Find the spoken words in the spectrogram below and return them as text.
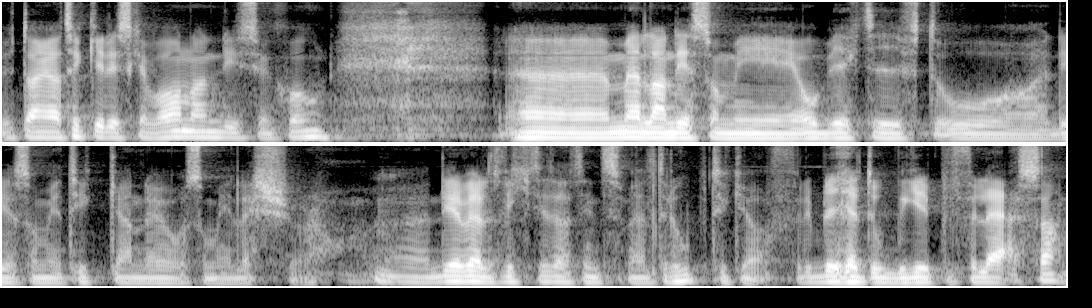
Utan jag tycker det ska vara någon distinktion eh, mellan det som är objektivt och det som är tyckande och som är leisure. Eh, Det är väldigt viktigt att det inte smälter ihop tycker jag. För det blir helt obegripligt för läsaren.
